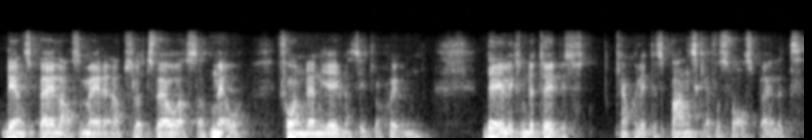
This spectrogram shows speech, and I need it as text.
den spelaren som är den absolut svåraste att nå från den givna situationen. Det är liksom det typiskt kanske lite spanska försvarsspelet.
